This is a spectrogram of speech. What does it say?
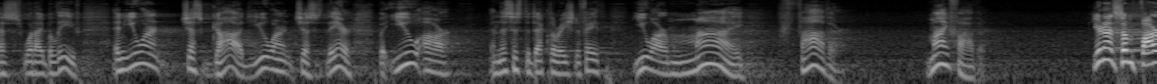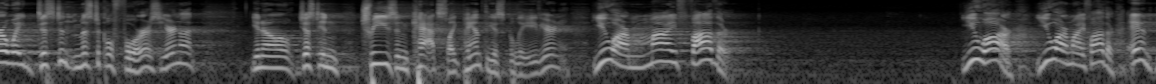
as what I believe. And you aren't just God, you aren't just there, but you are, and this is the declaration of faith, you are my Father. My Father. You're not some faraway, distant, mystical force. You're not, you know, just in trees and cats like pantheists believe. You're, you are my Father. You are. You are my Father. And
